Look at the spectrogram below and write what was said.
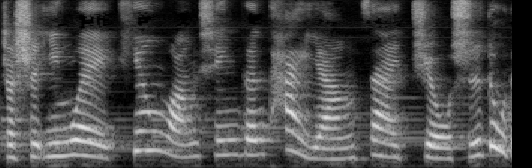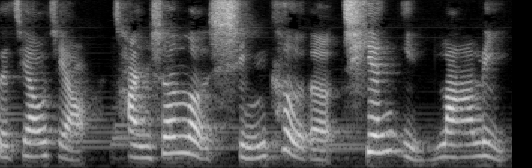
这是因为天王星跟太阳在九十度的交角。产生了行客的牵引拉力，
